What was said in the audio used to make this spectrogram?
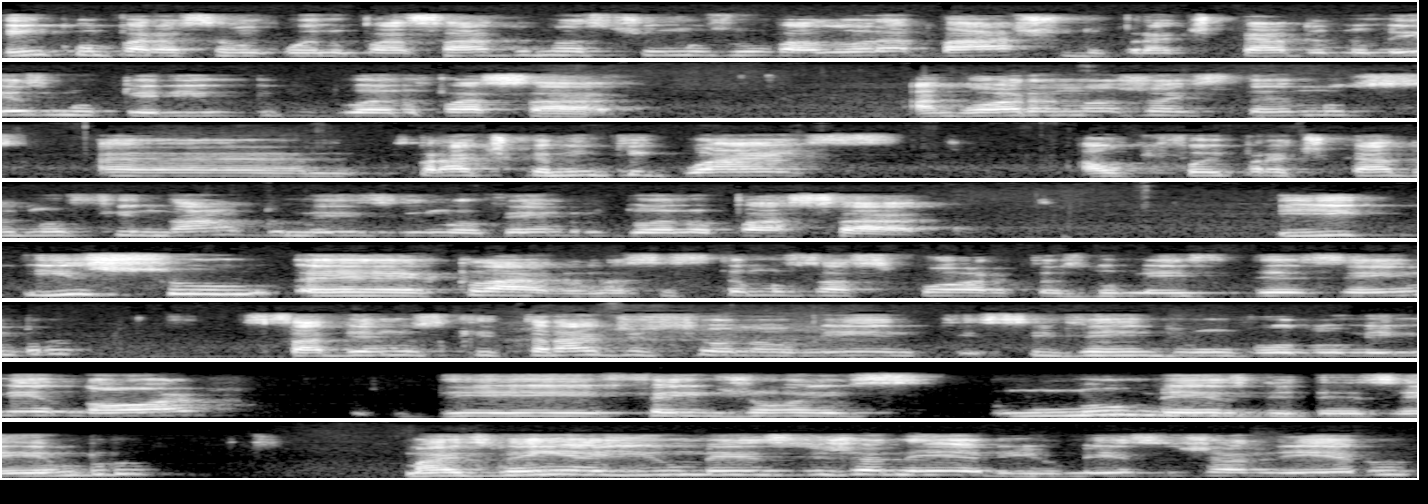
em comparação com o ano passado, nós tínhamos um valor abaixo do praticado no mesmo período do ano passado. Agora nós já estamos é, praticamente iguais ao que foi praticado no final do mês de novembro do ano passado. E isso, é claro, nós estamos às portas do mês de dezembro, sabemos que tradicionalmente se vende um volume menor de feijões no mês de dezembro, mas vem aí o mês de janeiro, e o mês de janeiro,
